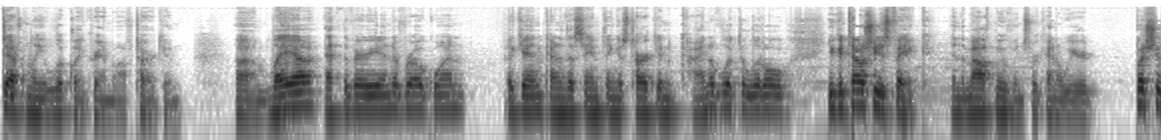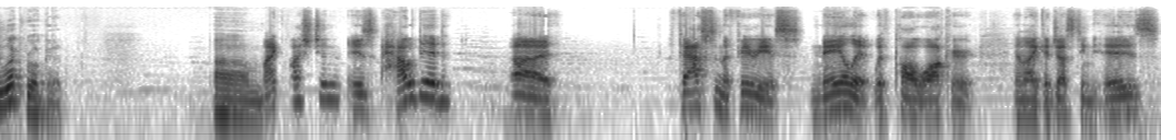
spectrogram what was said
definitely looked like Grand Moff Tarkin. Um, Leia at the very end of Rogue One, again, kind of the same thing as Tarkin. Kind of looked a little. You could tell she's fake, and the mouth movements were kind of weird, but she looked real good. Um, My question is, how did uh, Fast and the Furious nail it with Paul Walker and like adjusting his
